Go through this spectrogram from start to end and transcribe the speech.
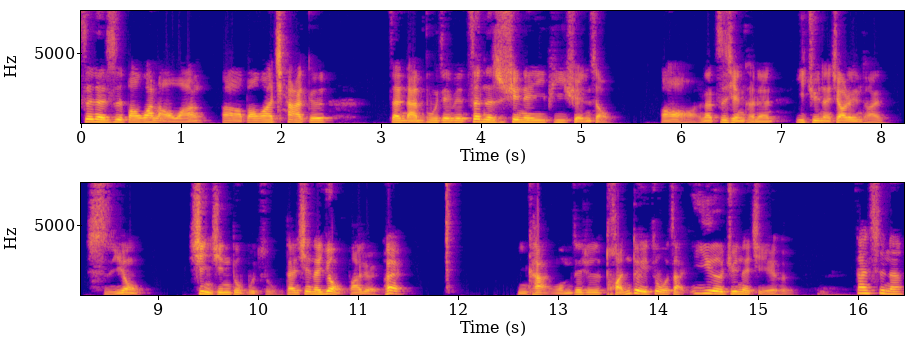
真的是包括老王啊，包括恰哥，在南部这边真的是训练一批选手哦。那之前可能一军的教练团使用信心度不足，但现在用发觉，嘿，你看我们这就是团队作战一二军的结合。但是呢，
